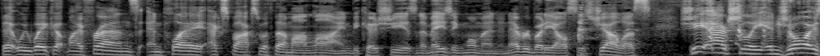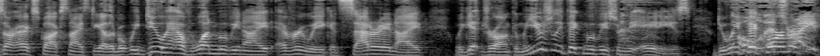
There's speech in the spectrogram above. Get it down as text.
that we wake up my friends and play Xbox with them online because she is an amazing woman and everybody else is jealous. She actually enjoys our Xbox nights together, but we do have one movie night every week. It's Saturday night. We get drunk and we usually pick movies from the 80s. Do we Oh, pick horror right.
